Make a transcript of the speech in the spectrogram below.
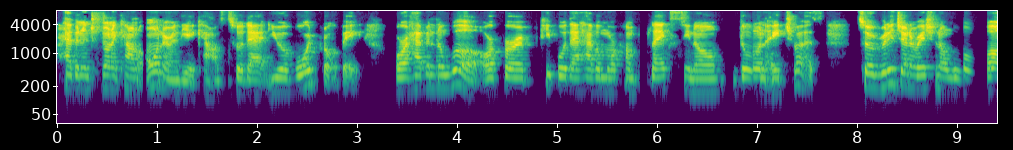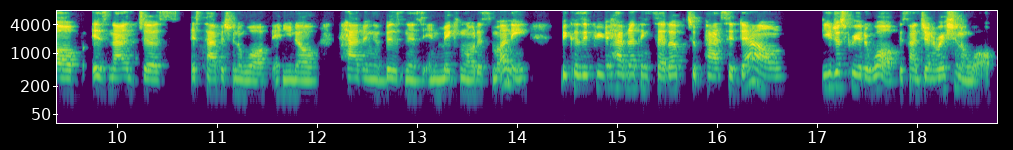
having a joint account owner in the account so that you avoid probate or having a will or for people that have a more complex you know doing a trust. So really generational wealth is not just establishing a wealth and you know having a business and making all this money because if you have nothing set up to pass it down you just create a wealth. It's not generational wealth.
